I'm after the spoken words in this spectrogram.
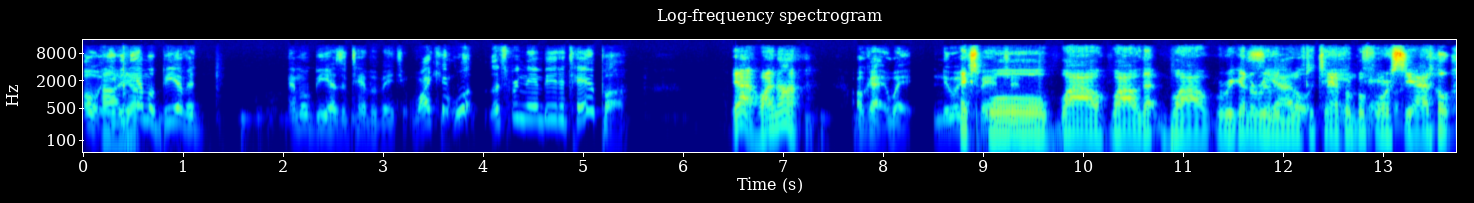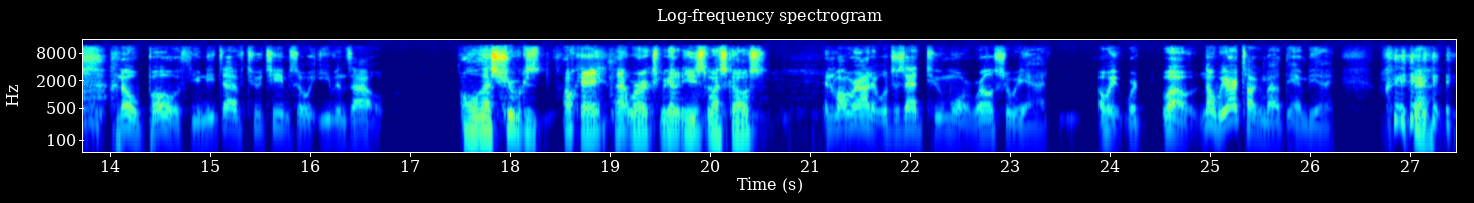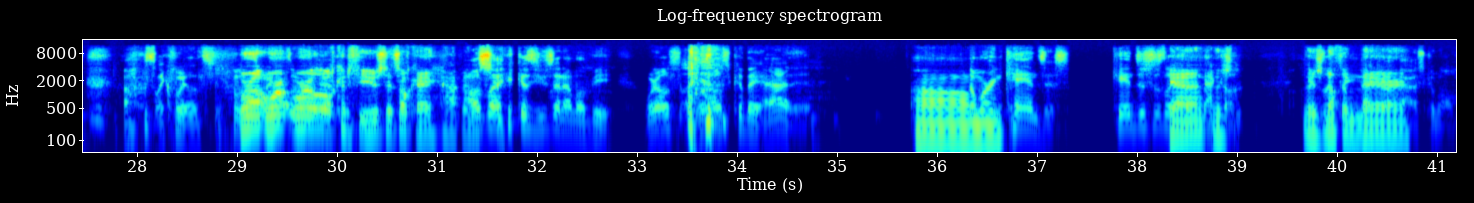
oh, Uh, even yeah. the MLB have a MLB has a Tampa Bay team. Why can't what? Let's bring the NBA to Tampa. Yeah, why not? Okay, wait. New Ex- expansion. oh, wow, wow, that wow. Were we gonna really Seattle move to Tampa before Tampa. Seattle? No, both. You need to have two teams so it evens out. Oh, that's true because okay, that works. We got an East West Coast. And while we're at it, we'll just add two more. Where else should we add? Oh wait, we're well, no, we are talking about the NBA. Yeah. I was like, wait, let's. We're let's we're, until we're we a little confused. It's okay. Happens. I was like, because you said MLB. Where else? Where else could they add it? um, Somewhere in Kansas. Kansas is like yeah, the mecca. there's It's there's like the nothing mecca there. Basketball.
